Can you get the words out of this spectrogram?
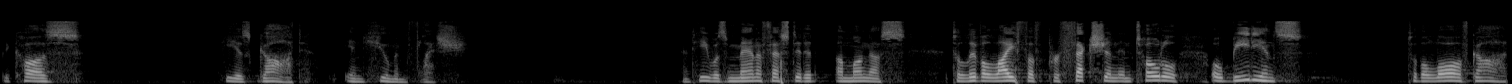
because he is God in human flesh. And he was manifested among us to live a life of perfection in total obedience to the law of God.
